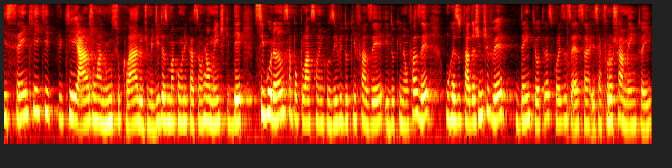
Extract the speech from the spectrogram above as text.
e sem que, que, que haja um anúncio claro de medidas, uma comunicação realmente que dê segurança à população, inclusive, do que fazer e do que não fazer. O resultado a gente vê, dentre outras coisas, essa, esse afrouxamento aí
